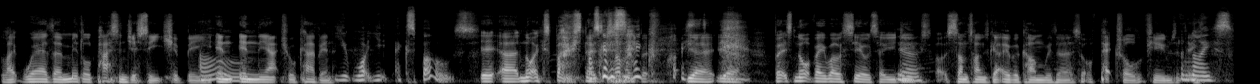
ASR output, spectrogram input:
like where the middle passenger seat should be Oh. in, in the actual cabin. You, what you expose? It, uh, not exposed. No, I was going to say, but- yeah, yeah, but it's not very well sealed, so you do Yeah. s- sometimes get overcome with uh, sort of petrol fumes and things. nice.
